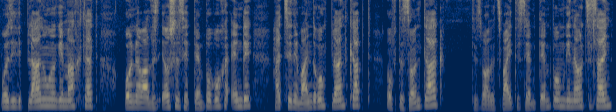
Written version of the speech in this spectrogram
wo sie die Planungen gemacht hat. Und da war das erste Septemberwochenende, hat sie eine Wanderung geplant gehabt auf den Sonntag. Das war der 2. September, um genau zu sein.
